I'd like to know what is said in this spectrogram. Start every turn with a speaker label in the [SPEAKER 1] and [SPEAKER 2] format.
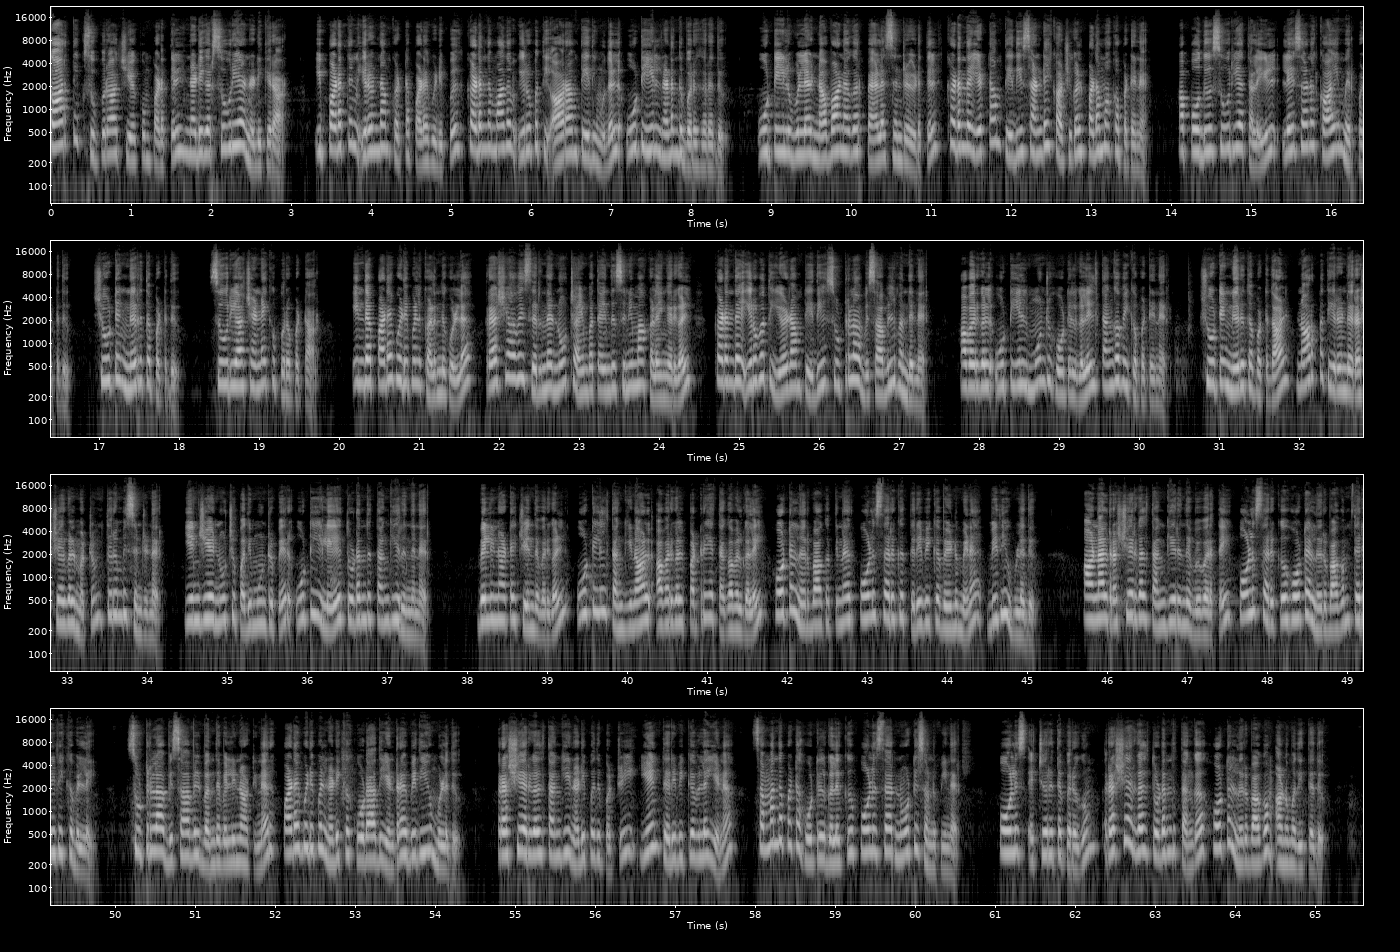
[SPEAKER 1] கார்த்திக் சுப்புராஜ் இயக்கும் படத்தில் நடிகர் சூர்யா நடிக்கிறார். இப்படத்தின் இரண்டாம் கட்ட படப்பிடிப்பு கடந்த மாதம் இருபத்தி ஆறாம் தேதி முதல் ஊட்டியில் நடந்து வருகிறது. ஊட்டியில் உள்ள நவாநகர் பேலஸ் என்ற இடத்தில் கடந்த எட்டாம் தேதி சண்டை காட்சிகள் படமாக்கப்பட்டன. அப்போது சூர்யா தலையில் லேசான காயம் ஏற்பட்டது. ஷூட்டிங் நிறுத்தப்பட்டது. சூர்யா சென்னைக்கு புறப்பட்டார். இந்த படப்பிடிப்பில் கலந்து கொள்ள ரஷ்யாவை சேர்ந்த நூற்றி ஐம்பத்தைந்து சினிமா கலைஞர்கள் கடந்த இருபத்தி ஏழாம் தேதி சுற்றுலா விசாவில் வந்தனர். அவர்கள் ஊட்டியில் மூன்று ஹோட்டல்களில் தங்க வைக்கப்பட்டனர். ஷூட்டிங் நிறுத்தப்பட்டதால் நாற்பத்தி இரண்டு ரஷ்யர்கள் மற்றும் திரும்பி சென்றனர். எஞ்சிய நூற்று பதிமூன்று பேர் ஊட்டியிலேயே தொடர்ந்து தங்கியிருந்தனர். வெளிநாட்டைச் சேர்ந்தவர்கள் ஊட்டியில் தங்கினால் அவர்கள் பற்றிய தகவல்களை ஹோட்டல் நிர்வாகத்தினர் போலீசாருக்கு தெரிவிக்க வேண்டும் என விதி உள்ளது. ஆனால் ரஷ்யர்கள் தங்கியிருந்த விவரத்தை போலீசாருக்கு ஹோட்டல் நிர்வாகம் தெரிவிக்கவில்லை. சுற்றுலா விசாவில் வந்த வெளிநாட்டினர் படப்பிடிப்பில் நடிக்கக்கூடாது என்ற விதியும் உள்ளது. ரஷ்யர்கள் தங்கி நடிப்பது பற்றி ஏன் தெரிவிக்கவில்லை என சம்பந்தப்பட்ட ஹோட்டல்களுக்கு போலீசார் நோட்டீஸ் அனுப்பினர். போலீஸ் எச்சரித்த பிறகும் ரஷ்யர்கள் தொடர்ந்து தங்க ஹோட்டல் நிர்வாகம் அனுமதித்தது.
